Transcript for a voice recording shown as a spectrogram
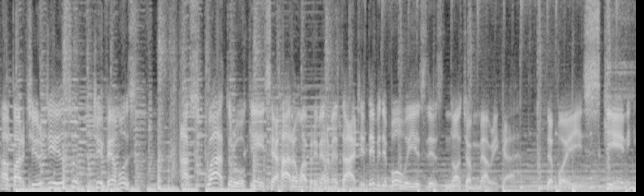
A partir disso, tivemos as quatro que encerraram a primeira metade. David is This Not America. Depois Skinny.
